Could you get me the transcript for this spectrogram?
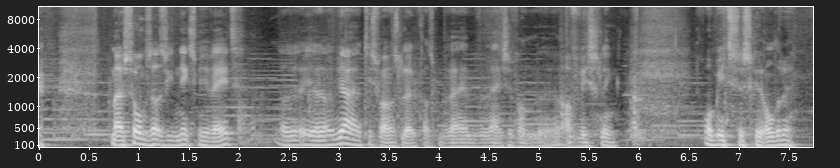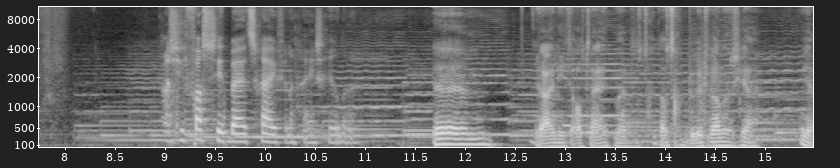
maar soms als ik niks meer weet... Uh, ja, het is wel eens leuk als bij wijze van afwisseling... om iets te schilderen. Als je vastzit bij het schrijven, dan ga je schilderen? Ehm, ja, niet altijd, maar dat, dat gebeurt wel eens, ja. ja.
